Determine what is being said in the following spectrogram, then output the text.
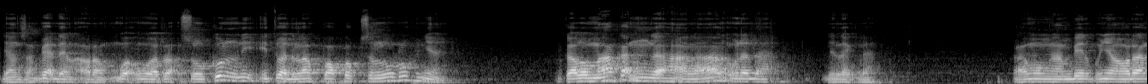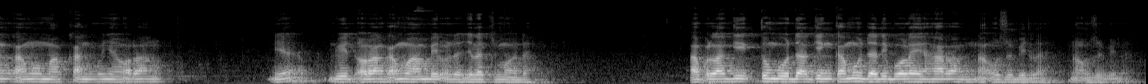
Jangan sampai ada yang orang wa wa ra'sul itu adalah pokok seluruhnya. Kalau makan enggak halal udah dah jelek dah. Kamu ngambil punya orang kamu makan punya orang. Ya duit orang kamu ambil udah jelek semua dah. Apalagi tumbuh daging kamu dari boleh haram nauzubillah nauzubillah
